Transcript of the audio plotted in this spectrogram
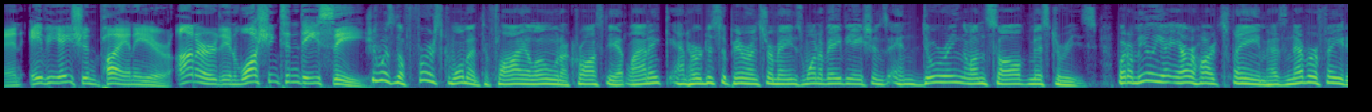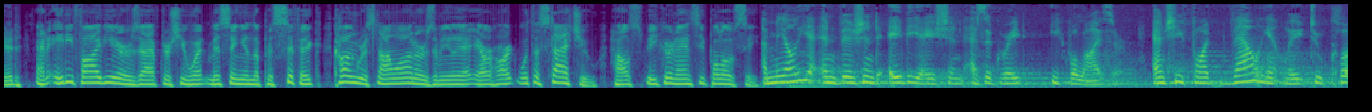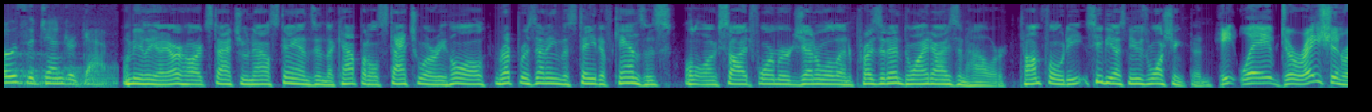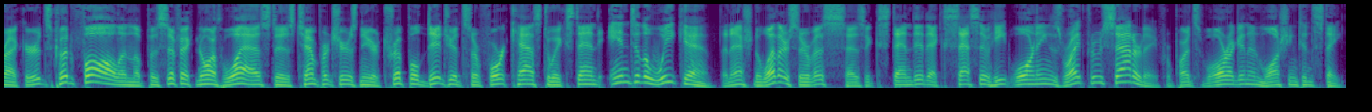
an aviation pioneer honored in Washington, D.C. She was the first woman to fly alone across the Atlantic, and her disappearance remains one of aviation's enduring unsolved mysteries. But Amelia Earhart's fame has never faded, and 85 years after she went missing in the Pacific, Congress now honors Amelia Earhart with a statue. House Speaker Nancy Pelosi. Amelia envisioned aviation as a great equalizer and she fought valiantly to close the gender gap. Amelia Earhart's statue now stands in the Capitol Statuary Hall, representing the state of Kansas, alongside former General and President Dwight Eisenhower. Tom Foty, CBS News, Washington. Heat wave duration records could fall in the Pacific Northwest as temperatures near triple digits are forecast to extend into the weekend. The National Weather Service has extended excessive heat warnings right through Saturday for parts of Oregon and Washington state.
